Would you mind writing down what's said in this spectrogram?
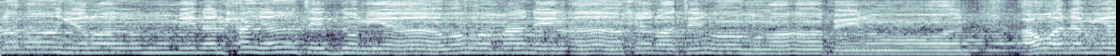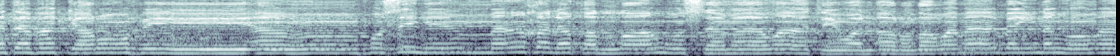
ظاهرا من الحياة الدنيا وهم عن الآخرة هم غافلون. أولم يتفكروا في أنفسهم ما خلق الله السماوات والأرض وما بينهما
